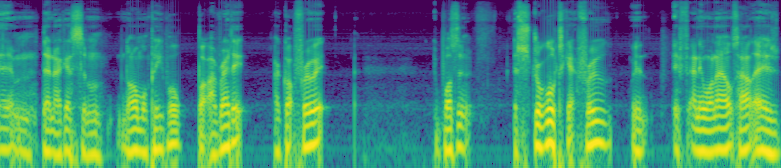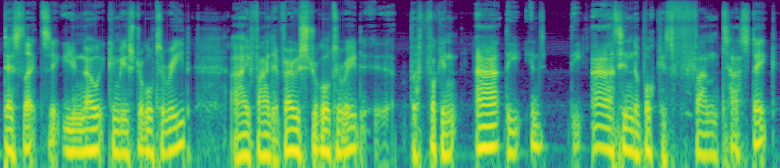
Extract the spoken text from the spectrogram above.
um, than I guess some normal people. But I read it. I got through it. It wasn't a struggle to get through. If anyone else out there is dyslexic, you know it can be a struggle to read. I find it very struggle to read. The fucking art, the the art in the book is fantastic.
